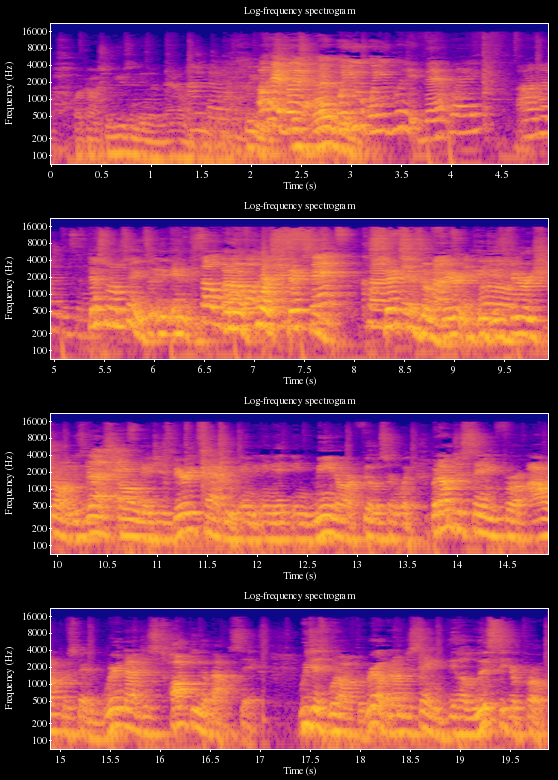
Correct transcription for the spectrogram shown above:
Oh my gosh, I'm using an analogy. I know. Please, Okay, but it's uh, when you when you put it that way, hundred percent. That's what I'm saying. So, and, and, So, and of course, the sex is sex is a very it- it's uh-huh. very strong. It's very Yeah, strong and It's very taboo, and and, it, and men are feel a certain way. But I'm just saying, for our perspective, we're not just talking about sex. We just went off the rail. But I'm just saying the holistic approach.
